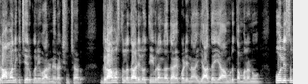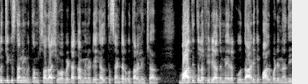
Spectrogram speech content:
గ్రామానికి చేరుకుని వారిని రక్షించారు. గ్రామస్తుల దాడిలో తీవ్రంగా గాయపడిన యాదయ్య అమృతమ్మలను పోలీసులు చికిత్స నిమిత్తం సదాశివపేట కమ్యూనిటీ హెల్త్ సెంటర్కు తరలించారు. బాధితుల ఫిర్యాదు మేరకు దాడికి పాల్పడినది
